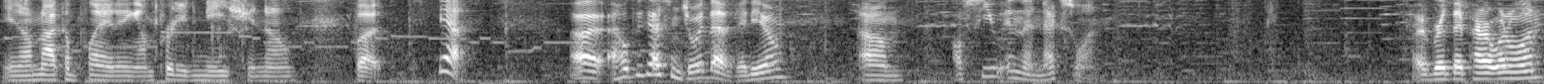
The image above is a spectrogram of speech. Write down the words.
You know, I'm not complaining. I'm pretty niche, you know. But, yeah. Uh, I hope you guys enjoyed that video. Um, I'll see you in the next one. Happy birthday, Pirate 101.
